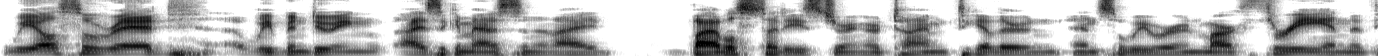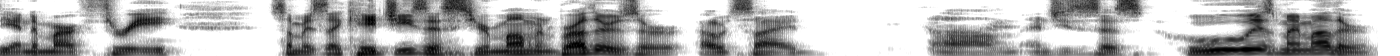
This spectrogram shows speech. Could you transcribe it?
We also read, uh, we've been doing, Isaac and Madison and I, Bible studies during our time together. And, and so we were in Mark 3. And at the end of Mark 3, somebody's like, Hey, Jesus, your mom and brothers are outside. Um, and Jesus says, Who is my mother?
